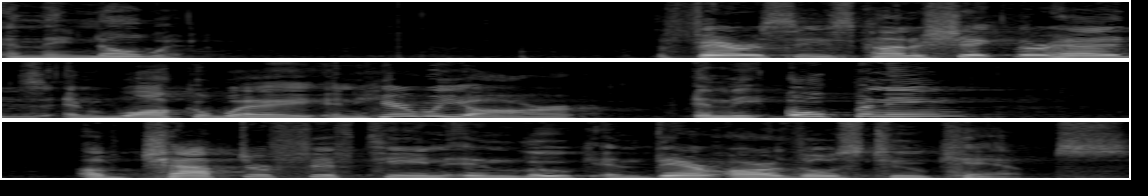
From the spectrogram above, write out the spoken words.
and they know it. The Pharisees kind of shake their heads and walk away, and here we are in the opening of chapter 15 in Luke, and there are those two camps.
